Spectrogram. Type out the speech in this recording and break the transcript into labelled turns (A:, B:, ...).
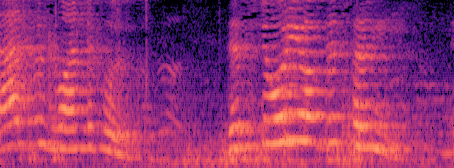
A: That was wonderful. The story of this film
